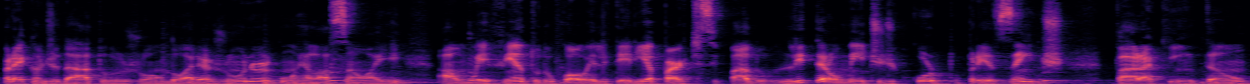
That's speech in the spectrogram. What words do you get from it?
pré-candidato João Dória Júnior com relação aí a um evento do qual ele teria participado literalmente de corpo presente para que então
